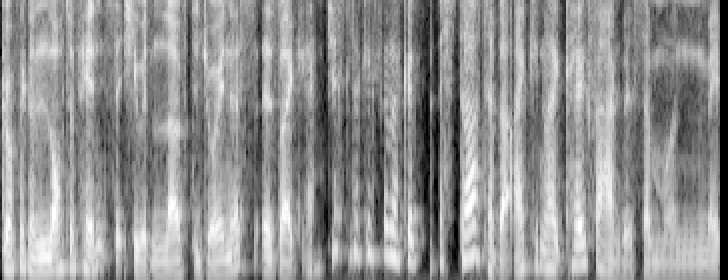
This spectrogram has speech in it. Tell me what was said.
dropping a lot of hints that she would love to join us as like I'm just looking for like a, a startup that I can like co-found with someone. I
